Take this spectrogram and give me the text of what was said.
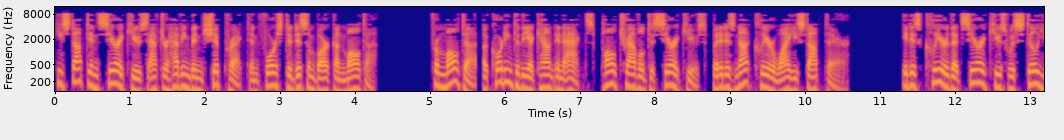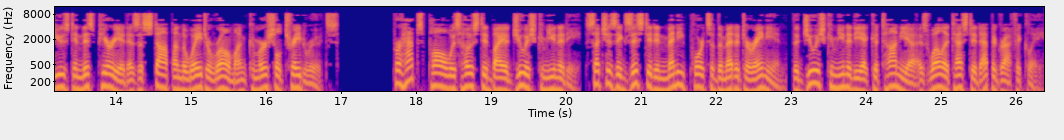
He stopped in Syracuse after having been shipwrecked and forced to disembark on Malta. From Malta, according to the account in Acts, Paul travelled to Syracuse, but it is not clear why he stopped there. It is clear that Syracuse was still used in this period as a stop on the way to Rome on commercial trade routes. Perhaps Paul was hosted by a Jewish community, such as existed in many ports of the Mediterranean. The Jewish community at Catania is well attested epigraphically.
